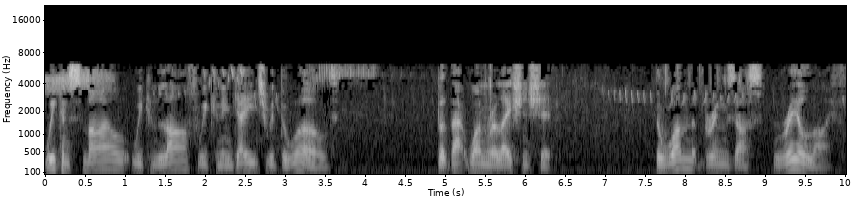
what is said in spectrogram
We can smile, we can laugh, we can engage with the world, but that one relationship the one that brings us real life.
